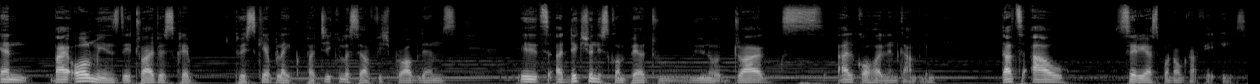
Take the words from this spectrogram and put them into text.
And by all means, they try to escape to escape like particular selfish problems. Its addiction is compared to you know drugs, alcohol, and gambling. That's how serious pornography is.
